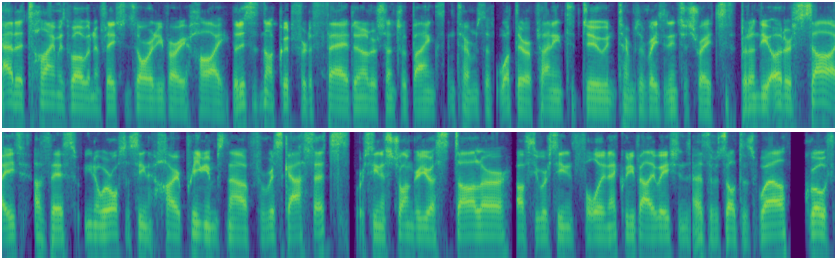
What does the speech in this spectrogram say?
at a time as well when inflation is already very high. So, this is not good for the Fed and other central central banks in terms of what they were planning to do in terms of raising interest rates. But on the other side of this, you know, we're also seeing higher premiums now for risk assets. We're seeing a stronger US dollar. Obviously, we're seeing falling equity valuations as a result as well. Growth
